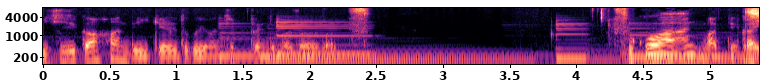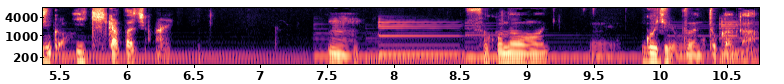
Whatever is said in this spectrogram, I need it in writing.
1時間半で行けるとこ40分でわざわそこは、ざ、まあ、でかいじか。生き方じゃない。うん。そこのうん。50分とかが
